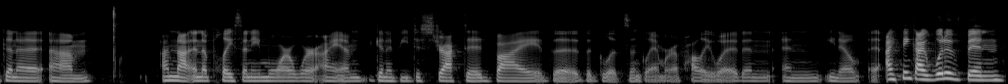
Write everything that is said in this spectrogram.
gonna, um, I'm not in a place anymore where I am going to be distracted by the the glitz and glamour of Hollywood and and you know I think I would have been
